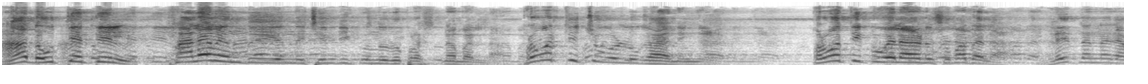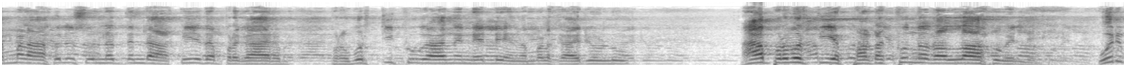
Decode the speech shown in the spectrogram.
ആ ദൗത്യത്തിൽ ഫലമെന്ത് എന്ന് ചിന്തിക്കുന്നത് പ്രശ്നമല്ല. പ്രവർത്തിച്ചു കൊള്ളുക നിങ്ങൾ. പ്രവർത്തിക്കുകയാണ് ചുമതല അല്ലെങ്കിൽ തന്നെ നമ്മൾ അഹുലുസുന്നത്തിന്റെ അഹീത പ്രകാരം പ്രവർത്തിക്കുക എന്നല്ലേ നമ്മൾ കാര്യമുള്ളൂ. ആ പ്രവൃത്തിയെ പടക്കുന്നത് അള്ളാഹുവല്ലേ? ഒരു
